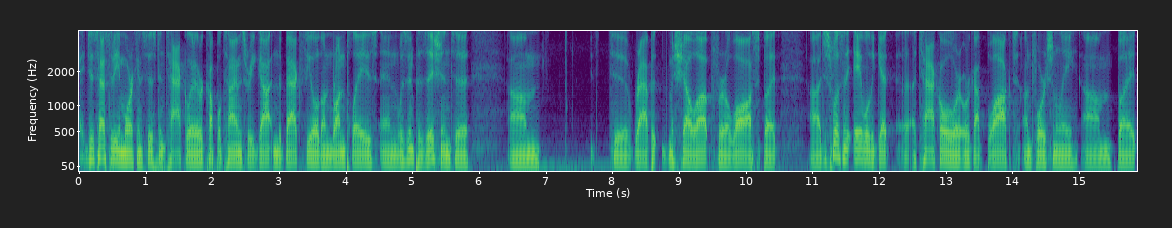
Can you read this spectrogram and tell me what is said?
it just has to be a more consistent tackler. There were a couple times where he got in the backfield on run plays and was in position to um, to wrap Michel up for a loss, but uh, just wasn't able to get a tackle or, or got blocked, unfortunately. Um, but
